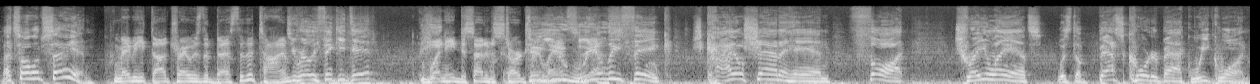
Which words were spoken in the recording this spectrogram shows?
That's all I'm saying. Maybe he thought Trey was the best at the time. Do you really think he did? when he decided to start Do Trey Lance, you really yes. think Kyle Shanahan thought Trey Lance was the best quarterback week one?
